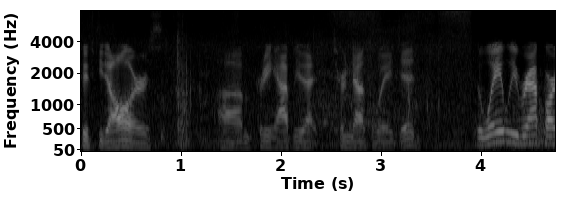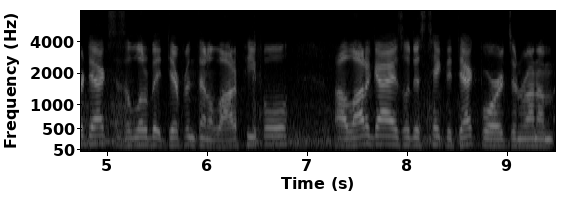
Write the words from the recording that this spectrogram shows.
$50, I'm pretty happy that turned out the way it did. The way we wrap our decks is a little bit different than a lot of people. A lot of guys will just take the deck boards and run them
